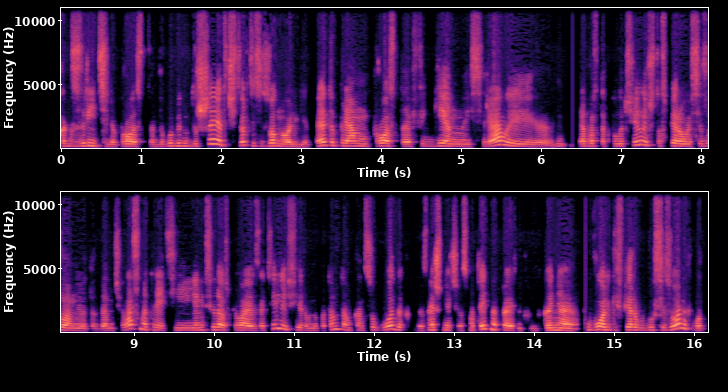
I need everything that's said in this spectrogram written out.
как зрителя просто до глубины души, это четвертый сезон Ольги. Это прям просто офигенный сериал, и я просто так получилось, что с первого сезона ее тогда начала смотреть, и я не всегда успеваю зайти эфиром, но потом там к концу года, когда, знаешь, нечего смотреть на праздник, гоняю. В Ольге в первых двух сезонах, вот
